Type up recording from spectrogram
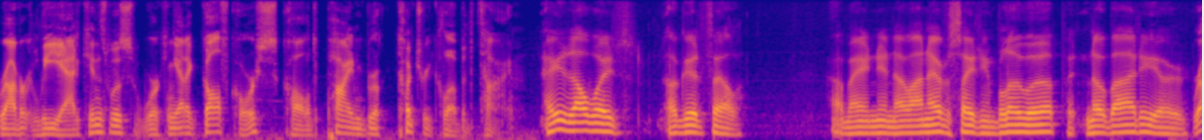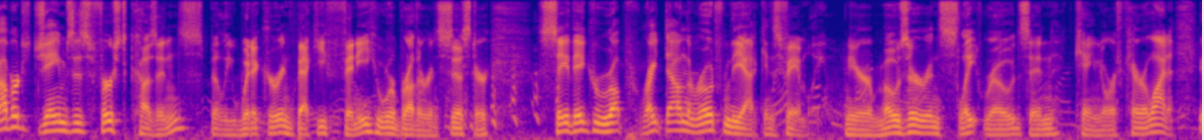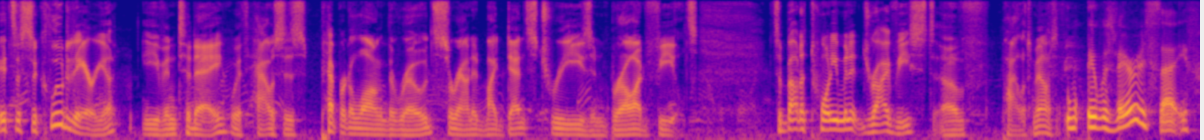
Robert Lee Adkins was working at a golf course called Pine Brook Country Club at the time. He was always a good fellow. I mean, you know, I never seen him blow up at nobody or. Robert James's first cousins, Billy Whitaker and Becky Finney, who were brother and sister, say they grew up right down the road from the Adkins family, near Moser and Slate Roads in King, North Carolina. It's a secluded area, even today, with houses peppered along the roads, surrounded by dense trees and broad fields. It's about a 20 minute drive east of Pilot Mountain. It was very safe.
